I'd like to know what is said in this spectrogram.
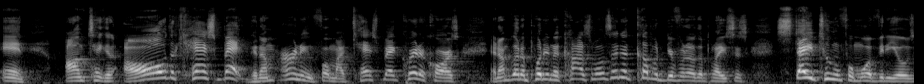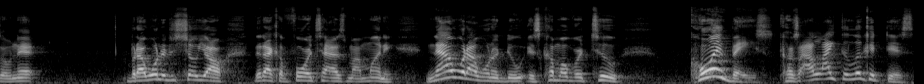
And I'm taking all the cash back that I'm earning for my cashback credit cards, and I'm going to put in the Cosmos and a couple different other places. Stay tuned for more videos on that. But I wanted to show y'all that I can four times my money. Now what I want to do is come over to Coinbase because I like to look at this.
